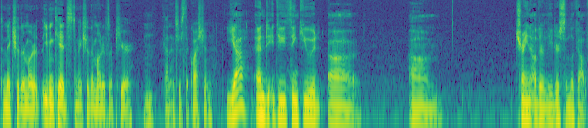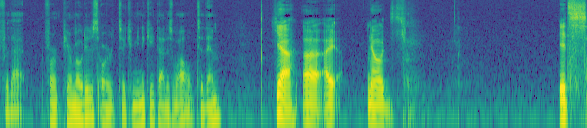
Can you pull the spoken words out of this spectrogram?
to make sure their motive, even kids, to make sure their motives are pure. If that answers the question. Yeah, and do you think you would, uh, um, train other leaders to look out for that, for pure motives, or to communicate that as well to them? Yeah, uh, I, you know, it's, it's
